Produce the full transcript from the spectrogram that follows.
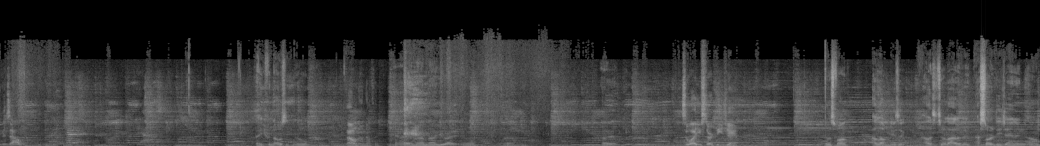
in this album. Thank you for noticing. You know. I don't know nothing. Yeah. No. No. You right. You know. Yeah. So why you start DJing? It was fun. I love music. I listen to a lot of it. I started DJing in, um,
